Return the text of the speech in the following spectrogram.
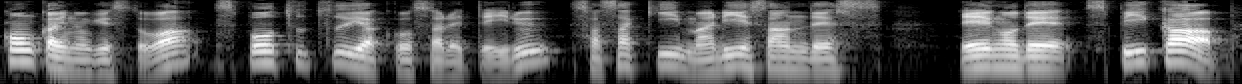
今回のゲストはスポーツ通訳をされている佐々木まりえさんです。英語でスピーカーアップ。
